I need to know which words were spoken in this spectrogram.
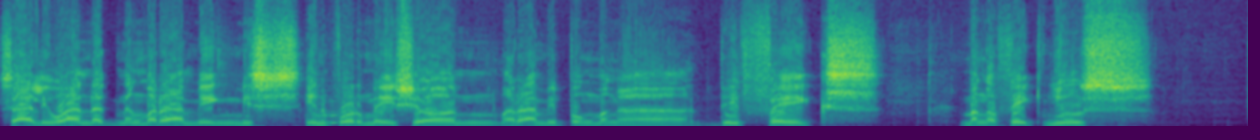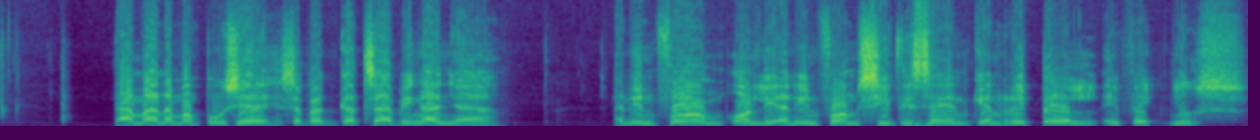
sa liwanag ng maraming misinformation, marami pong mga deepfakes, mga fake news. Tama naman po siya eh, sapagkat sabi nga niya, an informed, only an informed citizen can repel a fake news.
